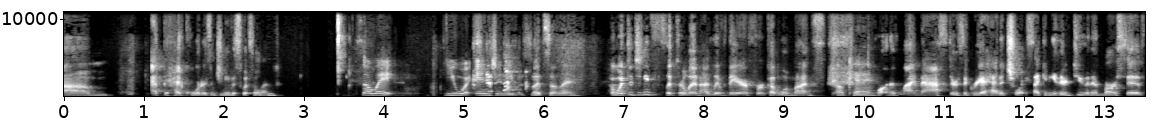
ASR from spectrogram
um, at the headquarters in Geneva, Switzerland. So wait, you were in Geneva, Switzerland. I went to Geneva, Switzerland. I lived there for a couple of months. Okay. Part of my master's degree, I had a choice. I can either do an immersive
